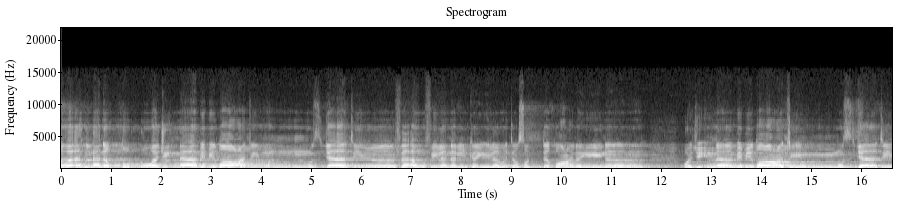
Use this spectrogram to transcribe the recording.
وأهلنا الضر وجئنا ببضاعة مزجاة فأوف لنا الكيل وتصدق علينا. وجئنا ببضاعة مزجاة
